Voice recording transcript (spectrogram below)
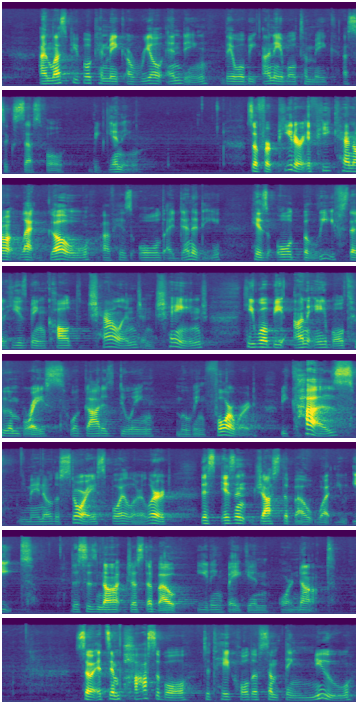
Unless people can make a real ending, they will be unable to make a successful beginning. So, for Peter, if he cannot let go of his old identity, his old beliefs that he is being called to challenge and change, he will be unable to embrace what God is doing moving forward because, you may know the story, spoiler alert, this isn't just about what you eat. This is not just about eating bacon or not. So it's impossible to take hold of something new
